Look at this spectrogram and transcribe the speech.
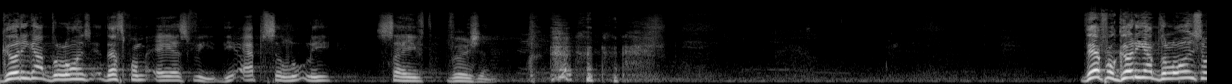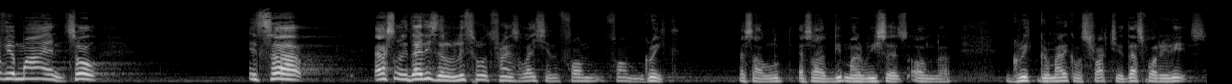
Girding up the loins, that's from ASV, the absolutely saved version. Therefore, girding up the loins of your mind. So, it's uh, actually that is a literal translation from, from Greek. As I looked, as I did my research on the Greek grammatical structure, that's what it is.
